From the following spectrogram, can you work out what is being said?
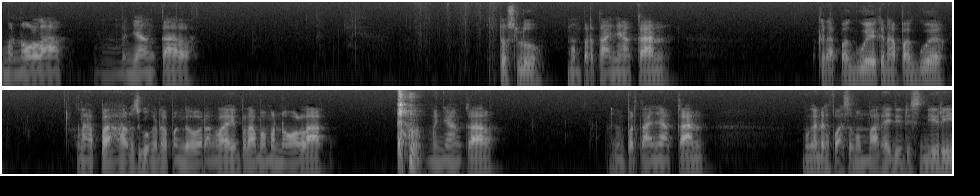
menolak menyangkal. Terus lu mempertanyakan kenapa gue kenapa gue? Kenapa harus gue kenapa nggak orang lain? Pertama menolak menyangkal mempertanyakan mungkin ada fase memarahi diri sendiri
